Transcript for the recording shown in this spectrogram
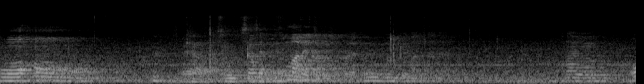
오. 그냥 진짜 무슨 말 해주고 싶어요? 팬분들 만나면. 사랑해. 어,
